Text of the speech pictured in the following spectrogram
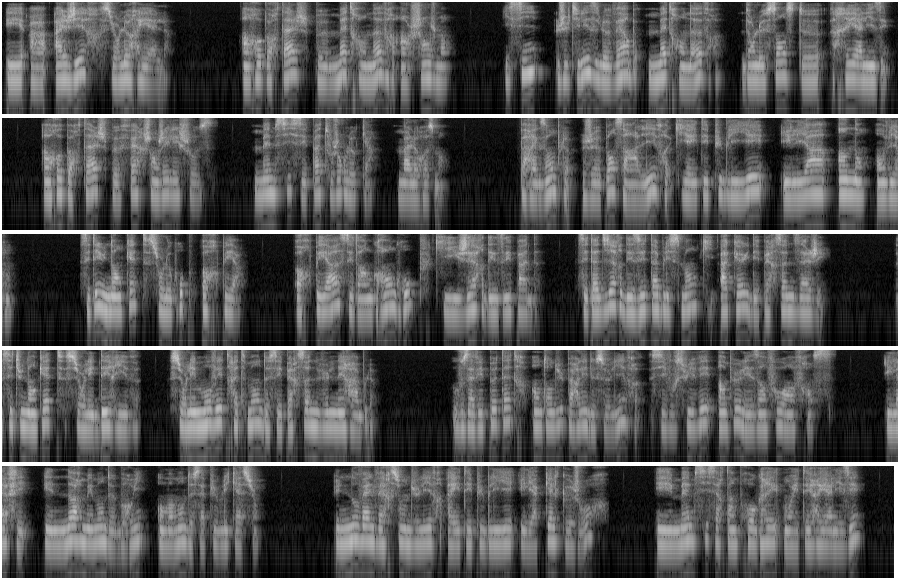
et à agir sur le réel. Un reportage peut mettre en œuvre un changement. Ici, j'utilise le verbe mettre en œuvre dans le sens de réaliser. Un reportage peut faire changer les choses, même si c'est pas toujours le cas, malheureusement. Par exemple, je pense à un livre qui a été publié il y a un an environ. C'était une enquête sur le groupe Orpea. Orpea, c'est un grand groupe qui gère des EHPAD, c'est-à-dire des établissements qui accueillent des personnes âgées. C'est une enquête sur les dérives, sur les mauvais traitements de ces personnes vulnérables. Vous avez peut-être entendu parler de ce livre si vous suivez un peu les infos en France. Il a fait énormément de bruit au moment de sa publication. Une nouvelle version du livre a été publiée il y a quelques jours, et même si certains progrès ont été réalisés,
